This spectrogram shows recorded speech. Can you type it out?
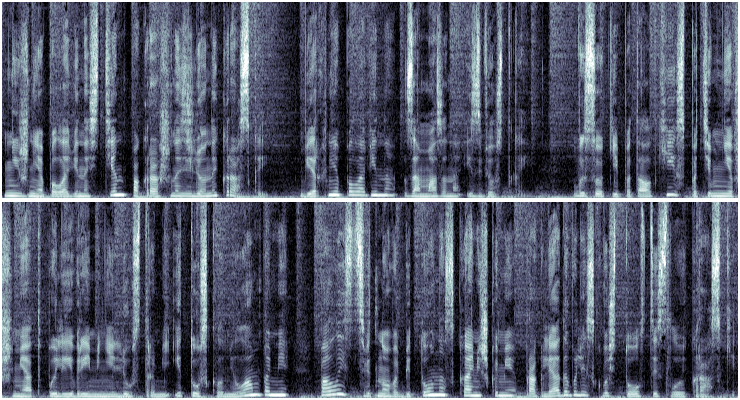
Нижняя половина стен покрашена зеленой краской, верхняя половина замазана звездкой. Высокие потолки с потемневшими от пыли и времени люстрами и тусклыми лампами, полы из цветного бетона с камешками проглядывали сквозь толстый слой краски.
